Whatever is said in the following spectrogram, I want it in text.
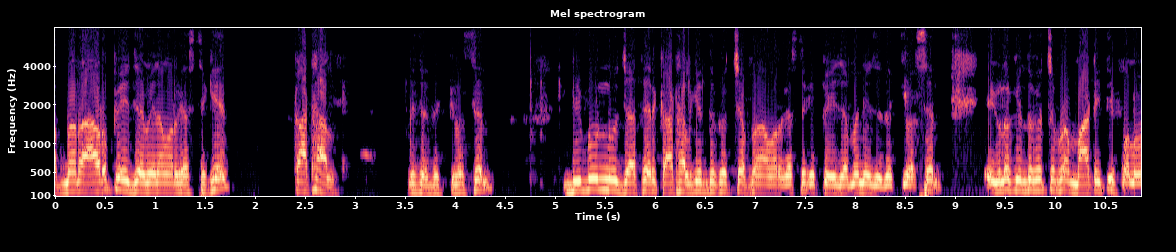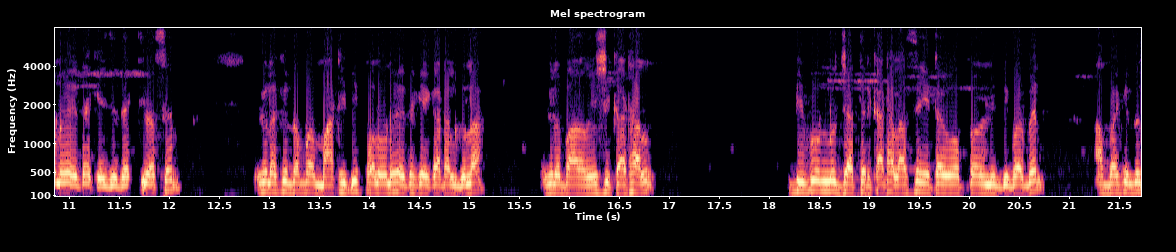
আপনারা আরও পেয়ে যাবেন আমার কাছ থেকে কাঁঠাল। দেখতে পাচ্ছেন, বিভিন্ন জাতের কাঁঠাল কিন্তু হচ্ছে আপনারা আমার কাছ থেকে পেয়ে যাবেন। এই যে দেখতে পাচ্ছেন, এগুলো কিন্তু হচ্ছে আপনার মাটিতে ফলন হয়ে থাকে। এই যে দেখতে পাচ্ছেন, এগুলো কিন্তু আপনার মাটিতে ফলন হয়ে থাকে এই কাঁঠালগুলা। এগুলো বারোমেশি কাঁঠাল। বিভিন্ন জাতের কাঁঠাল আছে, এটাও আপনারা নিতে পারবেন। আমরা কিন্তু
